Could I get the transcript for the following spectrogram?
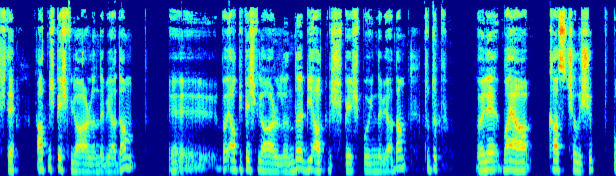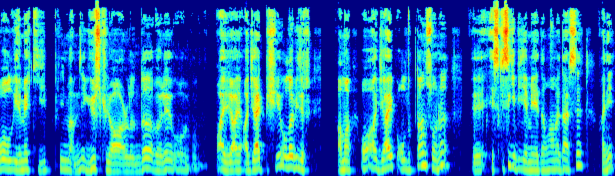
İşte 65 kilo ağırlığında bir adam 65 kilo ağırlığında bir 65 boyunda bir adam tutup böyle bayağı kas çalışıp bol yemek yiyip bilmem ne 100 kilo ağırlığında böyle o, acayip bir şey olabilir. Ama o acayip olduktan sonra e, eskisi gibi yemeye devam ederse hani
